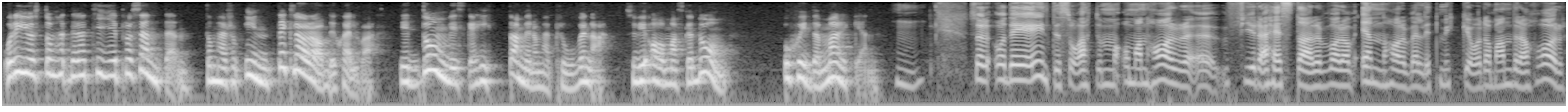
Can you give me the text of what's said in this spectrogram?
Och det är just de, den här 10 procenten, de här som inte klarar av det själva, det är de vi ska hitta med de här proverna. Så vi avmaskar dem och skyddar marken. Mm. Så, och det är inte så att om man har eh, fyra hästar varav en har väldigt mycket och de andra har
